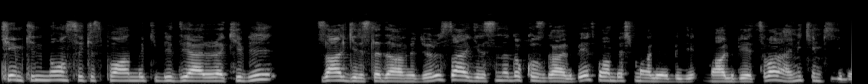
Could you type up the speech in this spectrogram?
Kimki'nin 18 puandaki bir diğer rakibi Zalgiris'le devam ediyoruz. Zalgiris'in de 9 galibiyet 15 mağlubiyeti var aynı Kimki gibi.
